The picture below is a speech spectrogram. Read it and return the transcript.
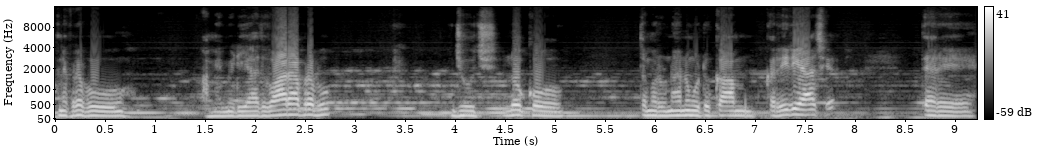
અને પ્રભુ, અમે મીડિયા દ્વારા પ્રભુ, જૂજ લોકો તમારું નાનું મોટું કામ કરી રહ્યા છે. ત્યારે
